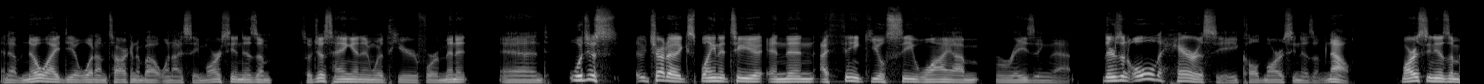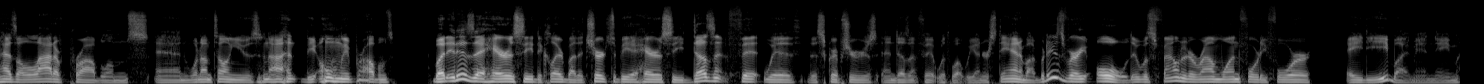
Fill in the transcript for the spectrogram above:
and have no idea what I'm talking about when I say Marcionism. So just hang in with here for a minute and we'll just uh, try to explain it to you. And then I think you'll see why I'm raising that. There's an old heresy called Marcionism. Now, Marcionism has a lot of problems, and what I'm telling you is not the only problems, but it is a heresy declared by the church to be a heresy, doesn't fit with the scriptures and doesn't fit with what we understand about it. But it is very old. It was founded around 144 AD by a man named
